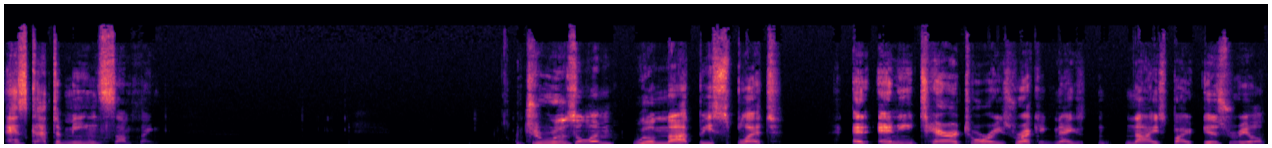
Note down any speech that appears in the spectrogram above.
has got to mean something. Jerusalem will not be split, and any territories recognized by Israel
